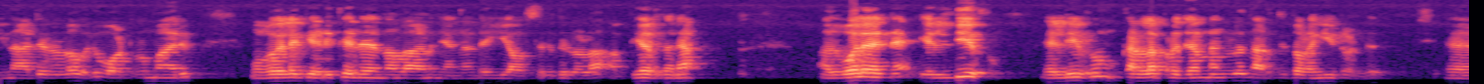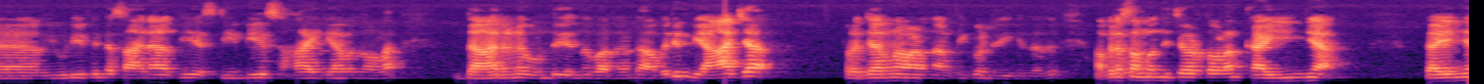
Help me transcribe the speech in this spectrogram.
ഈ നാട്ടിലുള്ള ഒരു വോട്ടർമാരും മുഖവിലയ്ക്ക് എടുക്കരുത് എന്നുള്ളതാണ് ഞങ്ങളുടെ ഈ അവസരത്തിലുള്ള അഭ്യർത്ഥന. അതുപോലെ തന്നെ എൽ ഡി എഫും. എൽ ഡി എഫും കള്ളപ്രചരണങ്ങൾ നടത്തി തുടങ്ങിയിട്ടുണ്ട്. യു ഡി എഫിന്റെ സ്ഥാനാർത്ഥിയെ എസ് ഡി പിയെ സഹായിക്കാമെന്നുള്ള ധാരണ ഉണ്ട് എന്ന് പറഞ്ഞുകൊണ്ട് അവരും വ്യാജ പ്രചരണമാണ് നടത്തിക്കൊണ്ടിരിക്കുന്നത്. അവരെ സംബന്ധിച്ചിടത്തോളം കഴിഞ്ഞ കഴിഞ്ഞ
